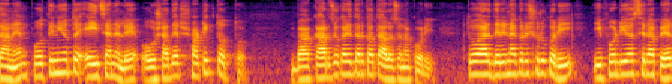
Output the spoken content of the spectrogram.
জানেন, প্রতিনিয়ত এই চ্যানেলে ঔষধের সঠিক তথ্য বা কার্যকারিতার কথা আলোচনা করি। তো আর দেরি না করে শুরু করি ইফোডিও সিরাপের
